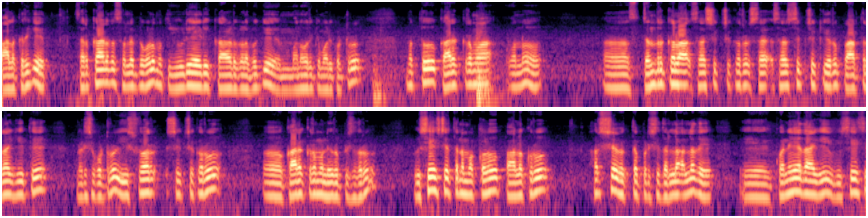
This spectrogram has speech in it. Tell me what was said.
ಪಾಲಕರಿಗೆ ಸರ್ಕಾರದ ಸೌಲಭ್ಯಗಳು ಮತ್ತು ಯು ಡಿ ಐ ಡಿ ಕಾರ್ಡ್ಗಳ ಬಗ್ಗೆ ಮನವರಿಕೆ ಮಾಡಿಕೊಟ್ಟರು. ಮತ್ತು ಕಾರ್ಯಕ್ರಮವನ್ನು ಚಂದ್ರಕಲಾ ಸಹಶಿಕ್ಷಕರು ಸಹ ಸಹಶಿಕ್ಷಕಿಯರು ಪ್ರಾರ್ಥನಾ ಗೀತೆ ನಡೆಸಿಕೊಟ್ಟರು. ಈಶ್ವರ್ ಶಿಕ್ಷಕರು ಕಾರ್ಯಕ್ರಮ ನಿರೂಪಿಸಿದರು. ವಿಶೇಷ ಚೇತನ ಮಕ್ಕಳು, ಪಾಲಕರು ಹರ್ಷ ವ್ಯಕ್ತಪಡಿಸಿದಲ್ಲ ಅಲ್ಲದೆ ಕೊನೆಯದಾಗಿ ವಿಶೇಷ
